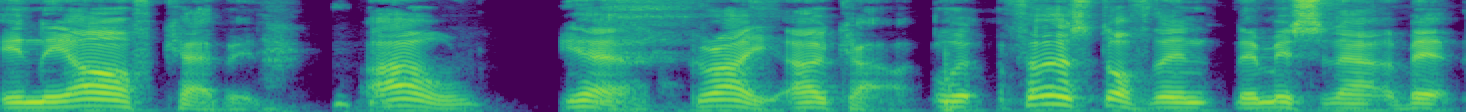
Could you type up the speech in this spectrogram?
in the aft cabin. Oh, yeah, great. Okay. Well, first off, then they're missing out a bit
